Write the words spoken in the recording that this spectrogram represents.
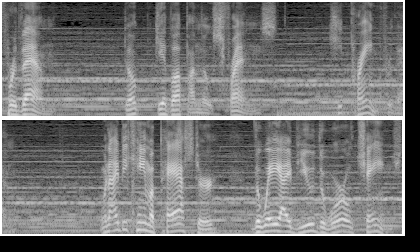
for them. Don't give up on those friends. Keep praying for them. When I became a pastor, the way I viewed the world changed.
